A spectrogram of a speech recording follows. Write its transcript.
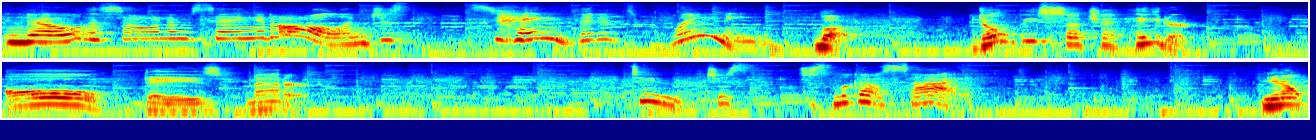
No, that's not what I'm saying at all. I'm just saying that it's raining. Look, don't be such a hater. All days matter. Dude, just just look outside. You know,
